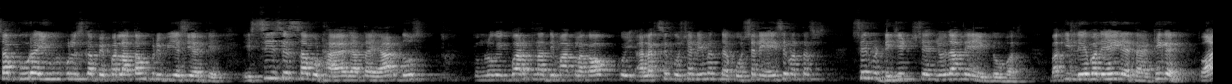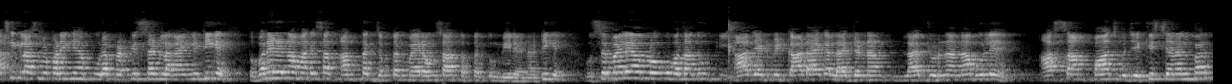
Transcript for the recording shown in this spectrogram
सब पूरा यूपी पुलिस का पेपर लाता हूँ प्रीवियस ईयर के। इसी से सब उठाया जाता है। यार दोस्त तुम लोग एक बार अपना दिमाग लगाओ कोई अलग से क्वेश्चन नहीं बनता क्वेश्चन यही से बनता, सिर्फ़ डिजिट चेंज हो जाते हैं एक दो बस। बाकी लेवल यही रहता है, ठीक है? तो आज की क्लास में पढ़ेंगे, हम पूरा प्रैक्टिस सेट लगाएँगे, ठीक है? तो बने रहना हमारे साथ अंत तक, जब तक मैं रहूँ साथ, तब तक तुम भी रहना, ठीक है? उससे पहले आप लोगों को बता दूँ कि आज एडमिट कार्ड आएगा लाइव जुड़ना लाइव जुड़ना ना भूलें। आज शाम पाँच बजे किस चैनल पर?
